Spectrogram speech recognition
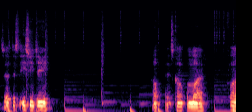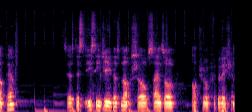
Says this ECG. Oh, it's come from my phone up here. Says this ECG does not show signs of atrial fibrillation.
